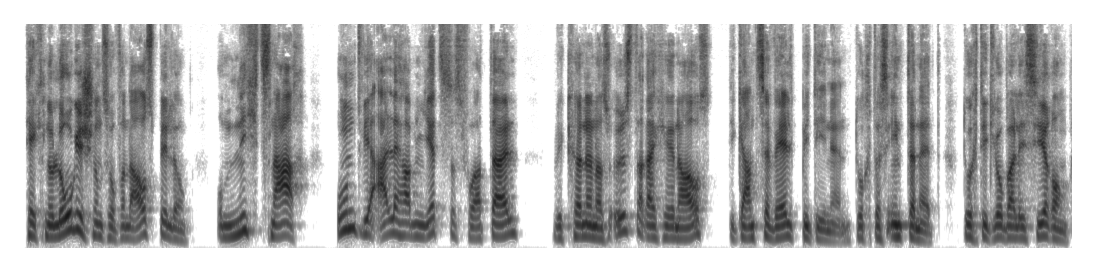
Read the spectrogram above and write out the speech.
technologisch und so von der Ausbildung um nichts nach. Und wir alle haben jetzt das Vorteil, wir können aus Österreich hinaus die ganze Welt bedienen durch das Internet, durch die Globalisierung,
